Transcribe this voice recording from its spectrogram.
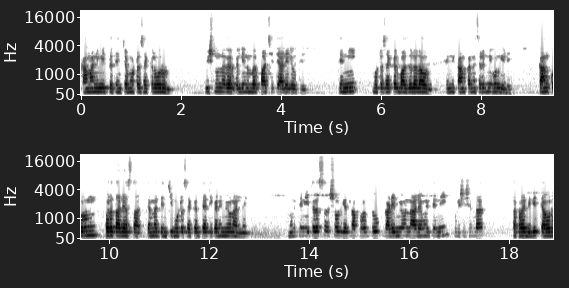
कामानिमित्त त्यांच्या मोटरसायकलवरून विष्णूनगर गल्ली नंबर पाच येथे आलेले होते. त्यांनी मोटरसायकल बाजूला लावून त्यांनी काम करण्यासाठी निघून गेले. काम करून परत आले असता त्यांना त्यांची मोटरसायकल त्या ठिकाणी मिळून आली नाही. म्हणून त्यांनी इतरच शोध घेतला परंतु गाडी मिळून न आल्यामुळे त्यांनी पोलीस स्टेशनला तक्रार दिली. त्यावर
